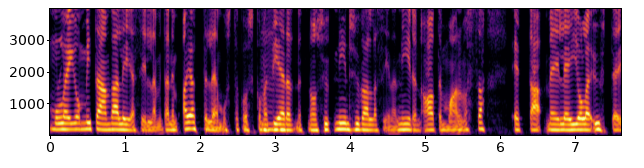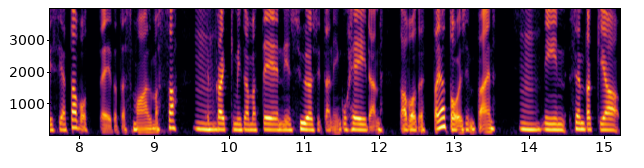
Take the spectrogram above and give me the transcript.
mulla ei ole mitään väliä sillä, mitä ne ajattelee musta, koska mä tiedän, että ne on sy- niin syvällä siinä niiden aatemaailmassa, että meillä ei ole yhteisiä tavoitteita tässä maailmassa. Mm. Että kaikki, mitä mä teen, niin syö sitä niin kuin heidän tavoitetta ja toisinpäin. Mm. Niin sen takia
